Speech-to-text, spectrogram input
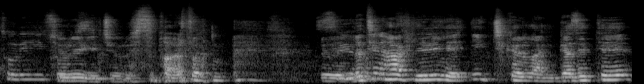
Soruya geçiyoruz. Soruya geçiyoruz. Pardon. Ee, Latin harfleriyle ilk çıkarılan gazete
